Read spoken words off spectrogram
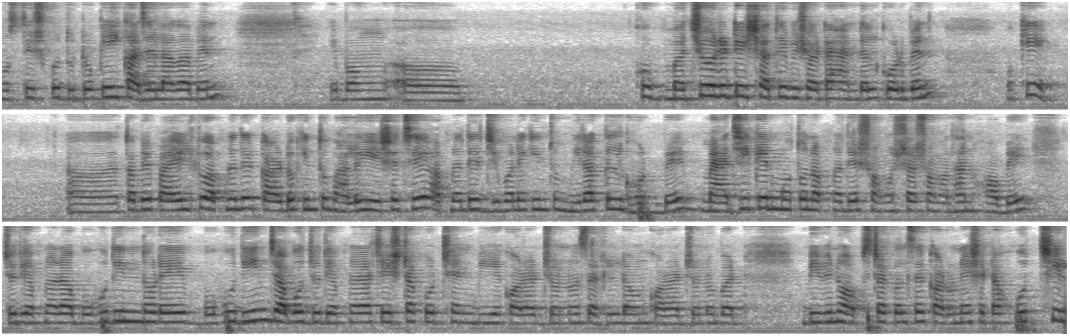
মস্তিষ্ক দুটোকেই কাজে লাগাবেন এবং খুব ম্যাচিওরিটির সাথে বিষয়টা হ্যান্ডেল করবেন। ওকে তবে পাইল টু, আপনাদের কার্ডও কিন্তু ভালোই এসেছে। আপনাদের জীবনে কিন্তু মিরাকল ঘটবে। ম্যাজিকের মতন আপনাদের সমস্যার সমাধান হবে। যদি আপনারা বহুদিন ধরে, বহুদিন যাবৎ যদি আপনারা চেষ্টা করছেন বিয়ে করার জন্য সেটেল ডাউন করার জন্য বাট বিভিন্ন অবস্টাকলসের কারণে সেটা হচ্ছিল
